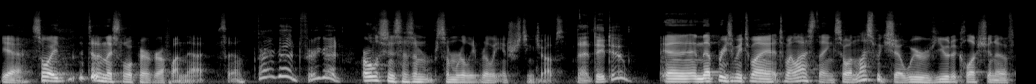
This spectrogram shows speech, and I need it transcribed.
yeah so i did a nice little paragraph on that so Very good. Very good. our listeners have some some really really interesting jobs That they do. and, and that brings me to my to my last thing so on last week's show we reviewed a collection of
